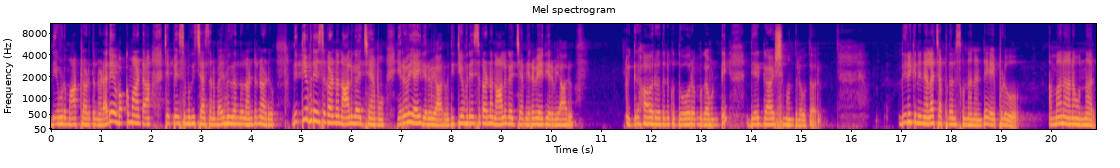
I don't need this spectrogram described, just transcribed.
దేవుడు మాట్లాడుతున్నాడు. అదే ఒక్క మాట చెప్పేసి ముగిచ్చేస్తాను. బైబిల్ గ్రంథంలో అంటున్నాడు. ద్వితీయోపదేశకరణ నాలుగు అధ్యాయము ఇరవై ఐదు ఇరవై ఆరు. ద్వితీయోపదేశకరణ నాలుగు అధ్యాయం ఇరవై ఐదు ఇరవై ఆరు. విగ్రహారాధనకు దూరముగా ఉంటే దీర్ఘాయుష్మంతులు అవుతారు దీనికి నేను ఎలా చెప్పదలుచుకున్నానంటే ఇప్పుడు అమ్మా నాన్న ఉన్నారు.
